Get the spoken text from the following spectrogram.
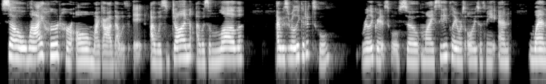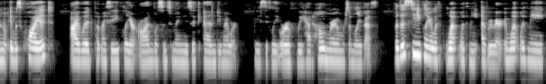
So when I heard her, oh my God, that was it. I was done. I was in love. I was really good at school, really great at school. So my CD player was always with me. And when it was quiet, I would put my CD player on, listen to my music, and do my work, basically. Or if we had homeroom or something like that. But this CD player with, went with me everywhere. It went with me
